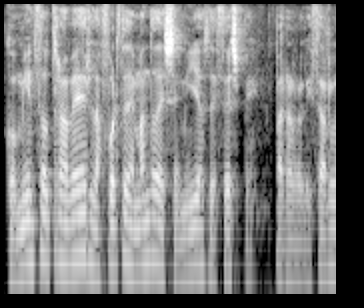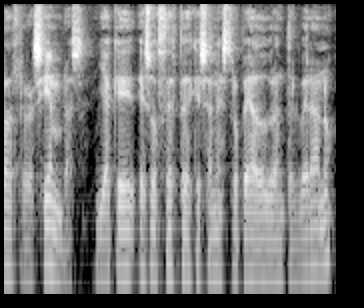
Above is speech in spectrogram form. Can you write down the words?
comienza otra vez la fuerte demanda de semillas de césped para realizar las resiembras, ya que esos céspedes que se han estropeado durante el verano,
